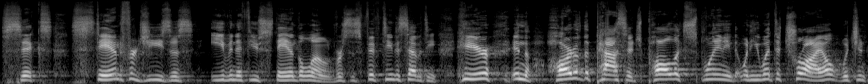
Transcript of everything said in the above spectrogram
Six, stand for Jesus even if you stand alone. Verses 15 to 17. Here in the heart of the passage, Paul explaining that when he went to trial, which in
